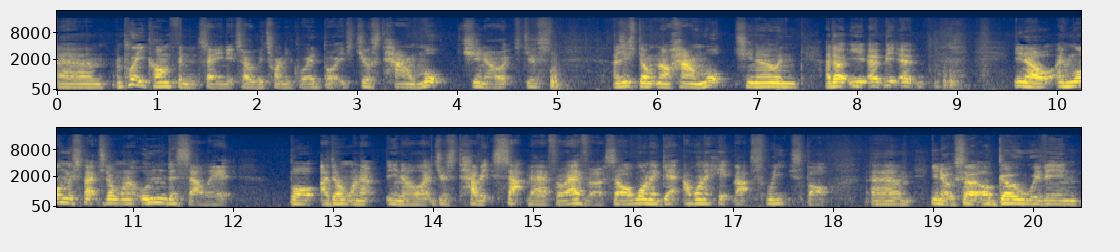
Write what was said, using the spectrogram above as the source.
Um, I'm pretty confident saying it's over 20 quid, but it's just how much, you know, it's just, I just don't know how much, you know, and I don't, you, uh, uh, you know, in one respect I don't want to undersell it, but I don't want to, you know, like just have it sat there forever. So I want to get, I want to hit that sweet spot, um, you know, so it'll go within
